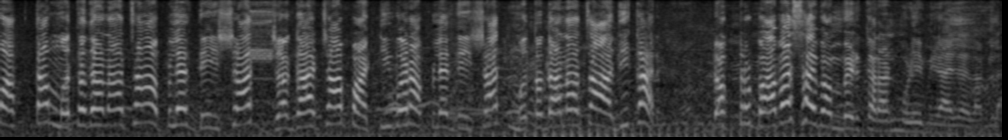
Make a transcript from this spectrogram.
मागता मतदानाचा आपल्या देशात जगाच्या पाठीवर आपल्या देशात मतदानाचा अधिकार डॉक्टर बाबासाहेब आंबेडकरांमुळे मिळायला लागला.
